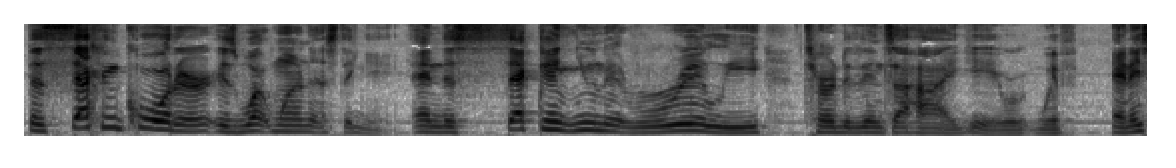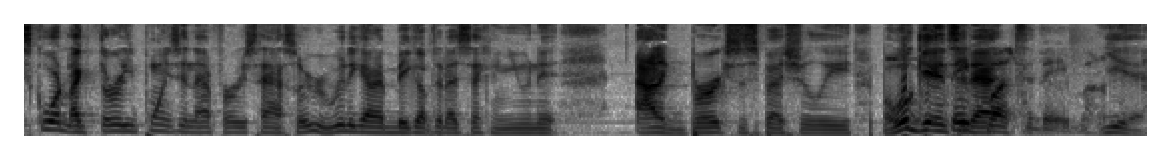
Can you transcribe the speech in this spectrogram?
The second quarter is what won us the game. And the second unit really turned it into high gear with and they scored like 30 points in that first half. So we really got to big up to that second unit alec burks especially. But we'll get into They that. bust today, bro. yeah.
